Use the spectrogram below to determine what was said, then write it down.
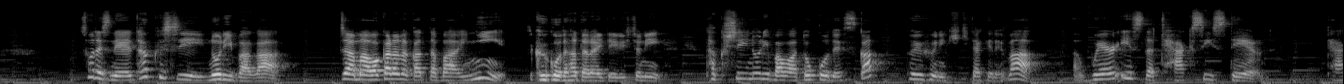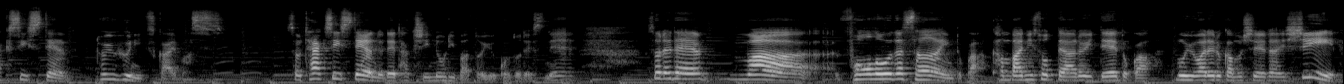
う。そうですね、タクシー乗り場が、じゃあまあわからなかった場合に空港で働いている人にタクシー乗り場はどこですか？というふうに聞きたければ Where is the taxi stand? タクシー stand というふうに使います。そう、タクシースタンドでタクシー乗り場ということですね。それで、まあ、follow the sign とか、看板に沿って歩いてとかも言われるかもしれないし、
